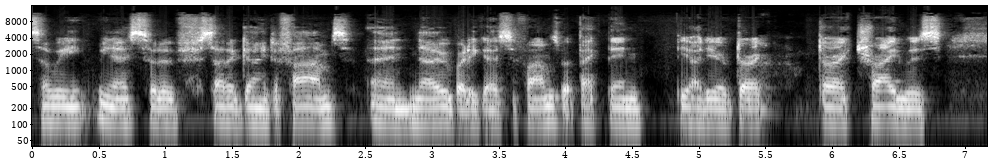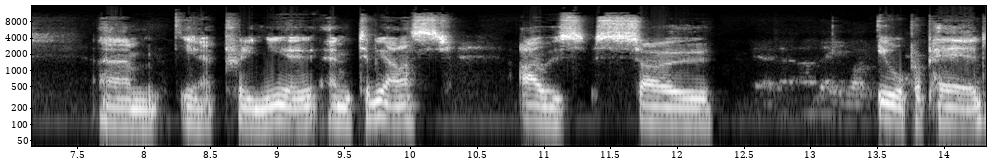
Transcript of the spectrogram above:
So we, you know, sort of started going to farms, and nobody goes to farms, but back then the idea of direct direct trade was, um, you know, pretty new. And to be honest, I was so ill prepared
